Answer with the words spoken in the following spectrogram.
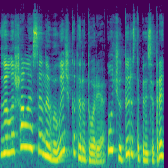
залишалася невеличка територія. У 453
